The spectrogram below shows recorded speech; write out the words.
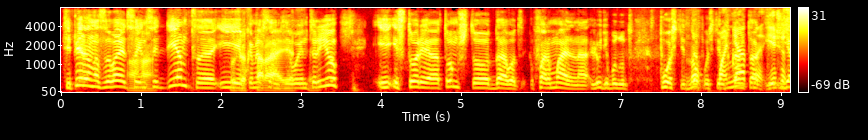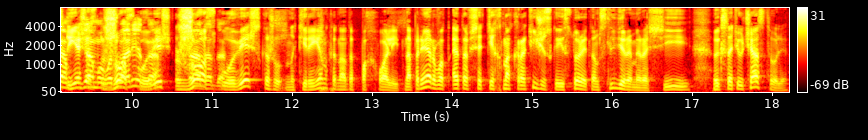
Теперь он называется ага. «Инцидент», э, и Уже в «Коммерсанте» его интервью, и история о том, что, да, вот формально люди будут постить, ну, допустим, понятно, ВКонтакте я сейчас, ям, я сейчас жесткую, дворе, вещь, да. жесткую да, да, да. вещь скажу, но Кириенко надо похвалить. Например, вот эта вся технократическая история там с лидерами России. Вы, кстати, участвовали?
